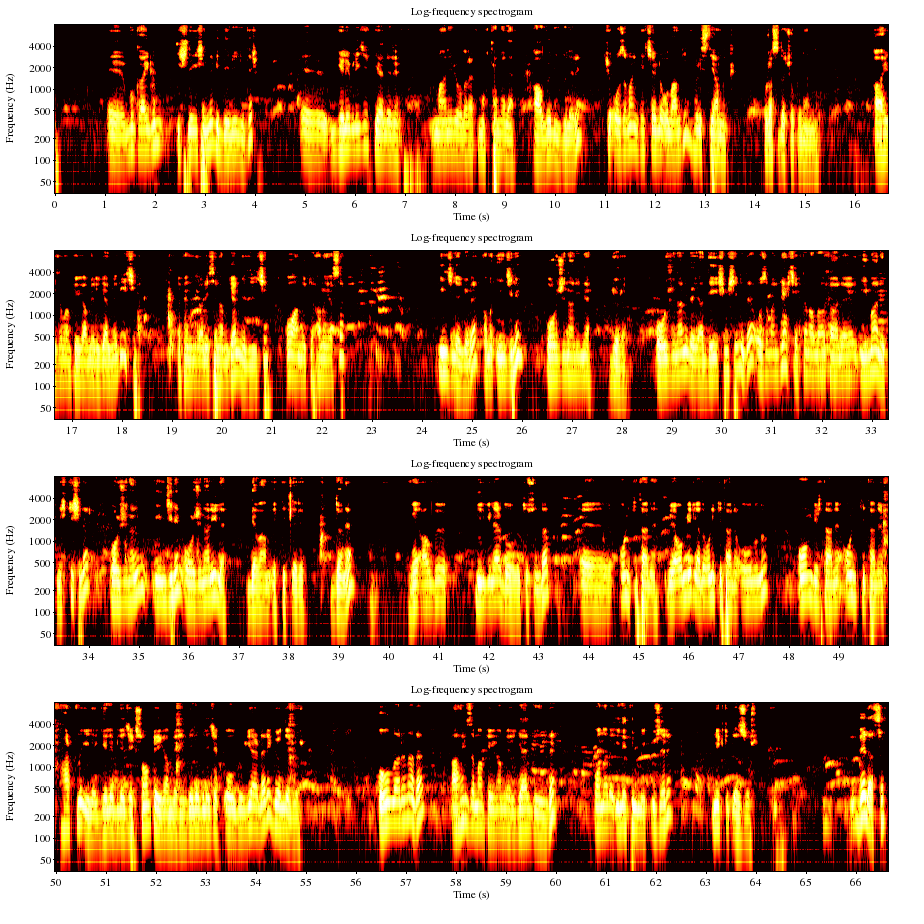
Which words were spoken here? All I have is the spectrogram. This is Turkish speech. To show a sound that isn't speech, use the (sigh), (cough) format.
E, bu gaybın işleyişinde bir delilidir. E, gelebilecek yerleri manevi olarak muhtemelen aldığı bilgileri ki o zaman geçerli olan din Hristiyanlık. Burası da çok önemli. Ahir zaman peygamberi gelmediği için, Efendimiz Aleyhisselam gelmediği için o andaki anayasa İncil'e göre ama İncil'in orijinaline göre. Orijinali veya değişmişini de o zaman gerçekten Allahu Teala'ya iman etmiş kişiler orijinalin İncil'in orijinaliyle devam ettikleri dönem ve aldığı bilgiler doğrultusunda 12 tane veya 11 ya da 12 tane oğlunu 11 tane 12 tane farklı ile gelebilecek son peygamberin gelebilecek olduğu yerlere gönderiyor. Oğullarına da ahir zaman peygamberi geldiğinde onlara iletilmek üzere mektup yazıyor. Velhasıl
